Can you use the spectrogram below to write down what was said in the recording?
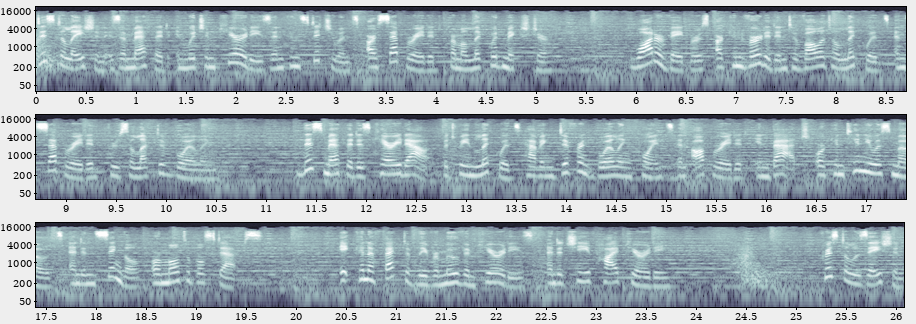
Distillation is a method in which impurities and constituents are separated from a liquid mixture water vapors are converted into volatile liquids and separated through selective boiling. This method is carried out between liquids having different boiling points and operated in batch or continuous modes and in single or multiple steps. It can effectively remove impurities and achieve high purity. Crystallization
